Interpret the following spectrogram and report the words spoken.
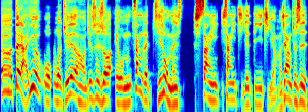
呃，对啊，因为我我觉得哈，就是说，哎，我们上个其实我们上一上一集就是第一集啊，好像就是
